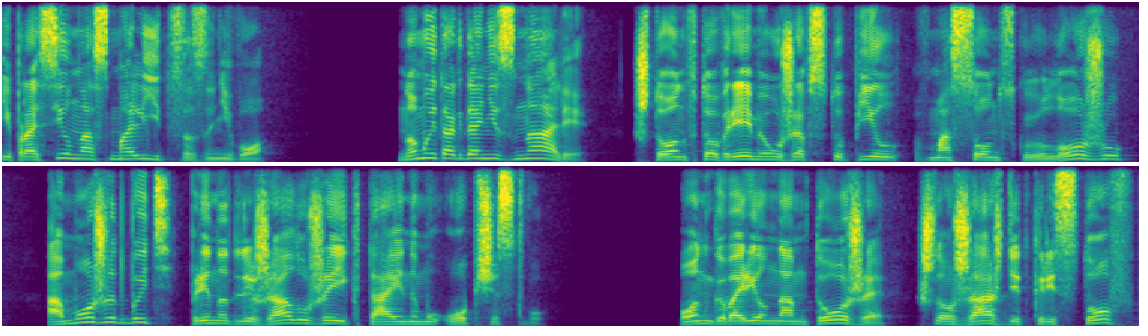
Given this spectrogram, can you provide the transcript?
и просил нас молиться за него – но мы тогда не знали, что он в то время уже вступил в масонскую ложу, а может быть, принадлежал уже и к тайному обществу. Он говорил нам тоже, что жаждет крестов,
